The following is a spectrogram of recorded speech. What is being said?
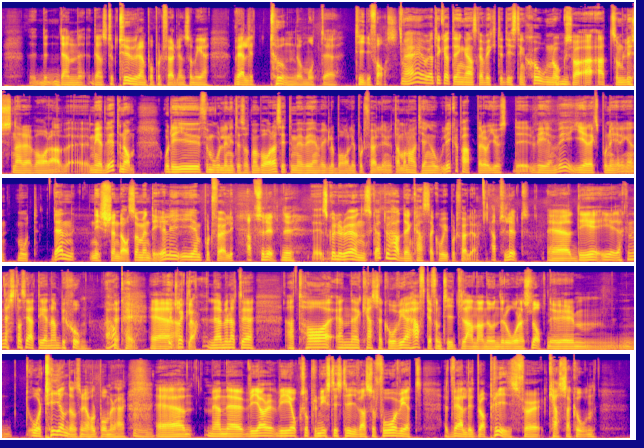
den, den strukturen på portföljen som är väldigt tung då mot uh, tidig fas. Nej, och jag tycker att det är en ganska viktig distinktion mm. också att, att som lyssnare vara eh, medveten om. Och det är ju förmodligen inte så att man bara sitter med VNV Global i portföljen utan man har ett gäng olika papper och just VNV ger exponeringen mot den nischen då som en del i, i en portfölj. Absolut. Nu. Eh, skulle du önska att du hade en kassako i portföljen? Absolut. Eh, det är, jag kan nästan säga att det är en ambition. Ah, Okej, okay. utveckla. Att, nej men att att ha en eh, kassako, vi har haft det från tid till annan under årens lopp. Nu är det mm, årtionden som jag håller på med det här. Mm. Eh, men eh, vi, har, vi är också opportunistiskt driva så får vi ett, ett väldigt bra pris för kassakon.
